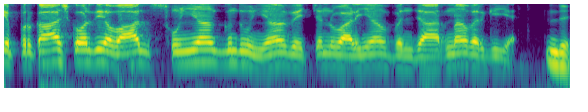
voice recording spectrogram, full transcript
ਕਿ ਪ੍ਰਕਾਸ਼ ਕੌਰ ਦੀ ਆਵਾਜ਼ ਸੂਈਆਂ ਗੰਧੂਈਆਂ ਵੇਚਣ ਵਾਲੀਆਂ ਵੰਜਾਰਨਾ ਵਰਗੀ ਹੈ। ਜੀ।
